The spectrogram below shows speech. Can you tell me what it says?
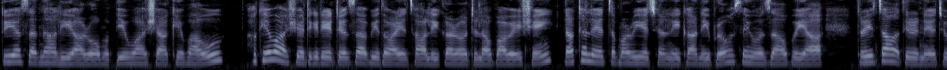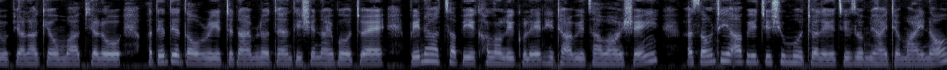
သူရဲ့ဆန္ဒလေးကတော့မပြေဝရှာခဲ့ပါဘူး ဟုတ်ကဲ့ပါရှင်ဒီကနေ့တင်ဆက်ပေးသွားတဲ့ကြားလေးကတော့ဒီလောက်ပါပဲရှင်နောက်ထပ်လည်းကျမတို့ရဲ့ channel လေးကနေပြီးတော့စိတ်ဝင်စားဖွယ်ရာသတင်းကြောက်အသေးတွေနဲ့ကြိုပြန်လာခဲ့အောင်ပါဖြစ်လို့အသစ်တစ်တော်တွေတင်နိုင်မလို့တန်သိရှိနိုင်ဖို့အတွက်ဘေးနာချက်ပြီးခလုံးလေးကိုလည်းနှိထားပေးကြပါအောင်ရှင်အဆုံးထိအပေးကြည့်ရှုမှုအတွက်လည်းကျေးဇူးအများကြီးတင်ပါတယ်နော်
